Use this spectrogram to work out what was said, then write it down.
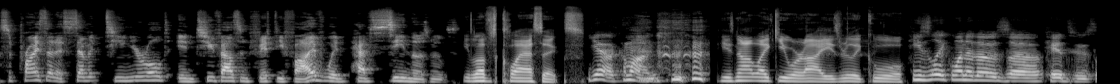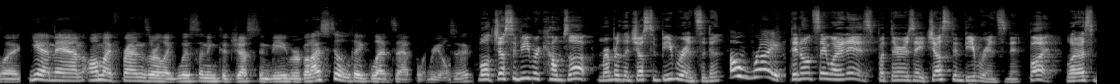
surprised that a 17 year old in 2055 would have seen those movies. He loves classics. yeah, come on. He's not like you or I. He's really cool. He's like one of those uh, kids who's like, yeah, man, all my friends are like listening to Justin Bieber, but I still think Led Zeppelin real music. Well, Justin Bieber comes up. Remember the Justin Bieber incident? Oh, right. They don't say what it is, but there is a Justin Bieber incident. But let us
